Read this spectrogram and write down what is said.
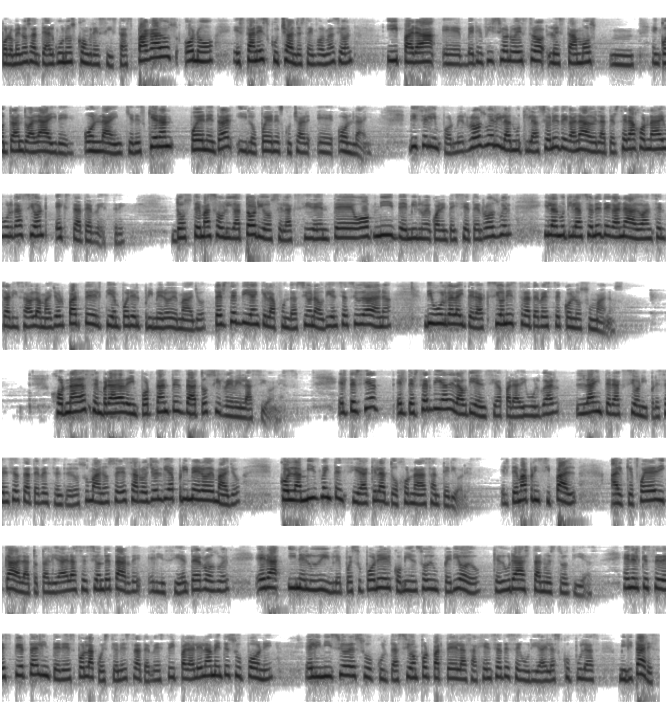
por lo menos ante algunos congresistas, pagados o no, están escuchando esta información y para eh, beneficio nuestro lo estamos mm, encontrando al aire, online. Quienes quieran pueden entrar y lo pueden escuchar eh, online. Dice el informe, Roswell y las mutilaciones de ganado en la tercera jornada de divulgación extraterrestre. Dos temas obligatorios, el accidente ovni de 1947 en Roswell y las mutilaciones de ganado han centralizado la mayor parte del tiempo en el primero de mayo, tercer día en que la Fundación Audiencia Ciudadana divulga la interacción extraterrestre con los humanos. Jornada sembrada de importantes datos y revelaciones. El tercer, día de la audiencia para divulgar la interacción y presencia extraterrestre entre los humanos se desarrolló el día primero de mayo con la misma intensidad que las dos jornadas anteriores. El tema principal al que fue dedicada la totalidad de la sesión de tarde, el incidente de Roswell, era ineludible, pues supone el comienzo de un periodo que dura hasta nuestros días, en el que se despierta el interés por la cuestión extraterrestre y paralelamente supone el inicio de su ocultación por parte de las agencias de seguridad y las cúpulas militares.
